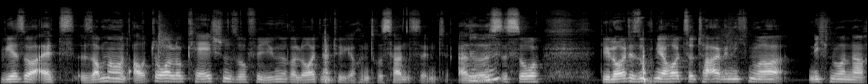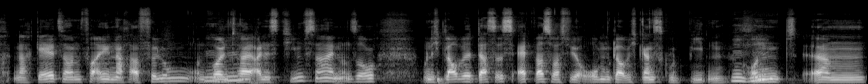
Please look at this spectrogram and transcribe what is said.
wir so als Sommer- und Outdoor-Location so für jüngere Leute natürlich auch interessant sind. Also es ist so, die Leute suchen ja heutzutage nicht nur nicht nur nach, nach Geld, sondern vor Dingen nach Erfüllung und wollen Teil eines Teams sein und so. Und ich glaube, das ist etwas, was wir oben, glaube ich, ganz gut bieten. Und ähm,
